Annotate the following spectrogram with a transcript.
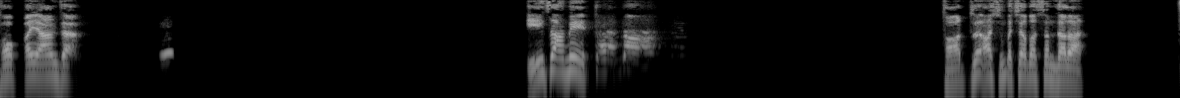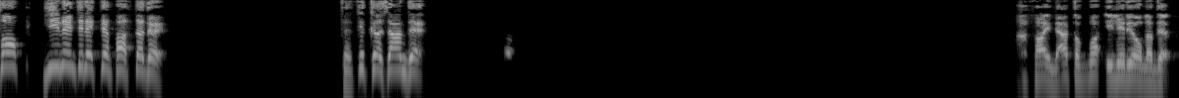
Top ayağında. İyi tahmin. Farklı aşma çabasındalar. Top yine direkte patladı. Takı kazandı. Hala topu ileri yolladı.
